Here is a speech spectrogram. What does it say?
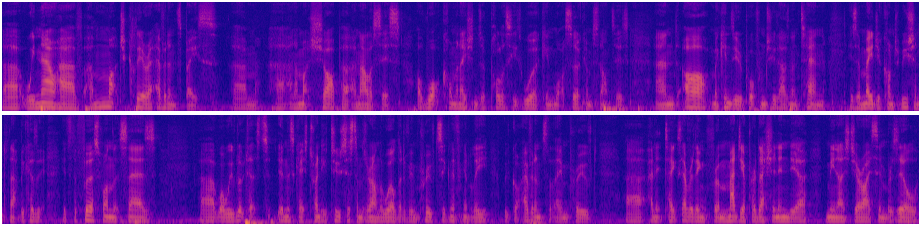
uh, we now have a much clearer evidence base um, uh, and a much sharper analysis of what combinations of policies work in what circumstances. And our McKinsey report from 2010 is a major contribution to that because it, it's the first one that says, uh, well, we've looked at, in this case, 22 systems around the world that have improved significantly. We've got evidence that they improved. Uh, and it takes everything from Madhya Pradesh in India, Minas Gerais in Brazil,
